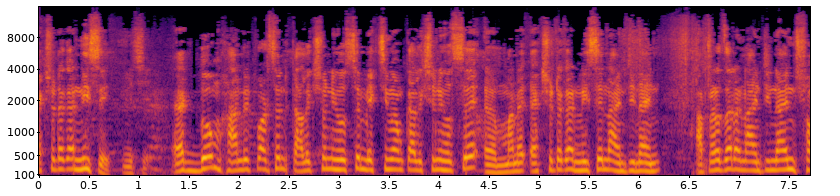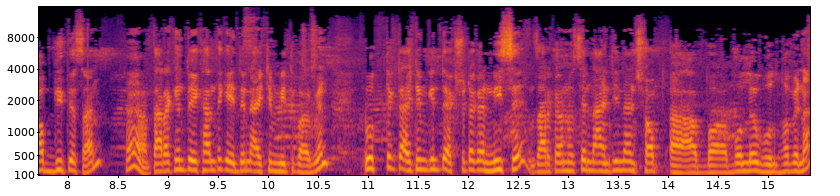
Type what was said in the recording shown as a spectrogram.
একশো টাকার নিচে। একদম হান্ড্রেড পার্সেন্ট কালেকশনই হচ্ছে ম্যাক্সিমাম কালেকশনই হচ্ছে মানে একশো টাকার নিচে নাইনটি নাইন আপনারা যারা নাইনটি নাইন সব দিতে চান হ্যাঁ তারা কিন্তু এখান থেকে এই ধরনের আইটেম নিতে পারবেন। প্রত্যেকটা আইটেম কিন্তু একশো টাকার নিচে যার কারণ হচ্ছে নাইনটি নাইন সব বললেও ভুল হবে না।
